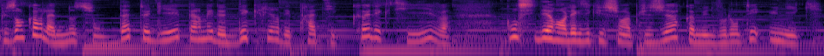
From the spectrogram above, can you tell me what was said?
Plus encore, la notion d'atelier permet de décrire des pratiques collectives, considérant l'exécution à plusieurs comme une volonté unique.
